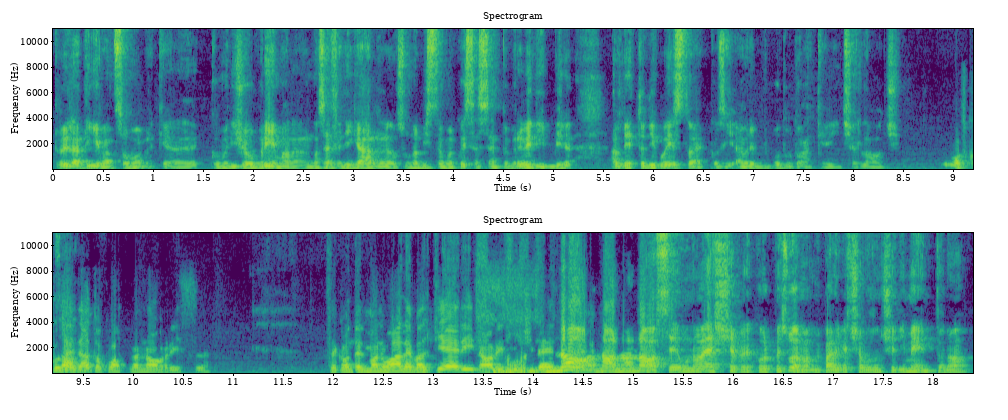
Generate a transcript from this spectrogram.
relativa, insomma, perché come dicevo prima, una safety car su una pista come questa è sempre prevedibile, al netto di questo, ecco sì, avrebbe potuto anche vincerla oggi. Oh, scusa, Salve. hai dato 4 a Norris? Secondo il manuale Valtieri, Norris incidente? No, no, no, no, se uno esce per colpe sue, ma mi pare che ci ha avuto un cedimento, no?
